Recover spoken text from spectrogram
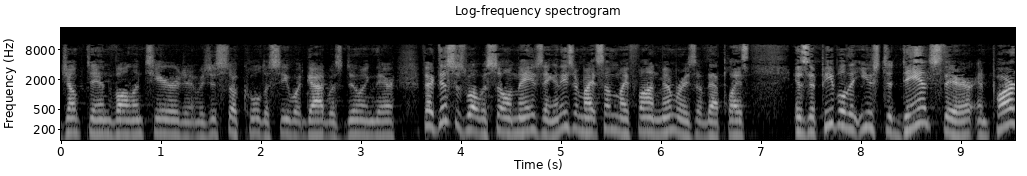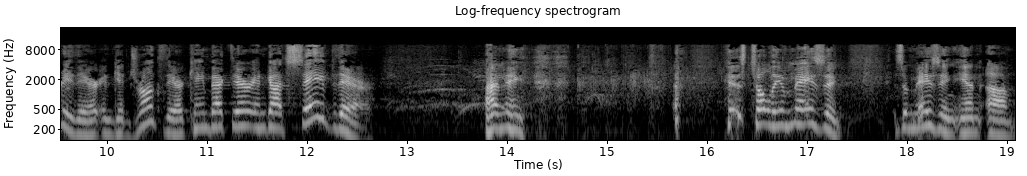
jumped in, volunteered, and it was just so cool to see what God was doing there. In fact, this is what was so amazing, and these are my, some of my fond memories of that place, is that people that used to dance there and party there and get drunk there came back there and got saved there. I mean, it's totally amazing. It's amazing. And um,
